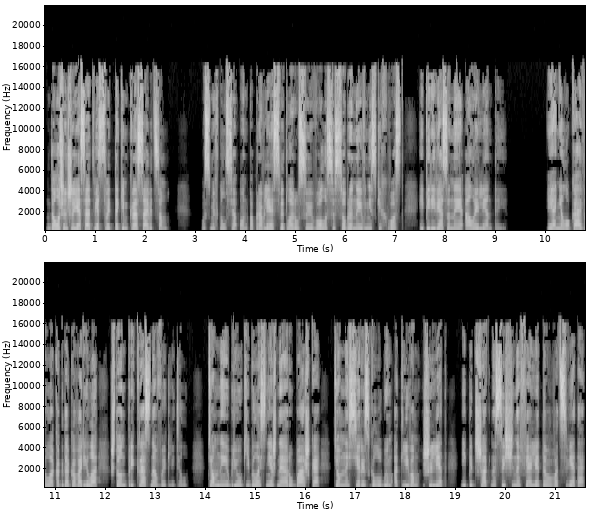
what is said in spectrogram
«Должен же я соответствовать таким красавицам!» Усмехнулся он, поправляя светлорусые волосы, собранные в низкий хвост и перевязанные алой лентой. Я не лукавила, когда говорила, что он прекрасно выглядел. Темные брюки, белоснежная рубашка, темно-серый с голубым отливом жилет и пиджак насыщенно-фиолетового цвета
